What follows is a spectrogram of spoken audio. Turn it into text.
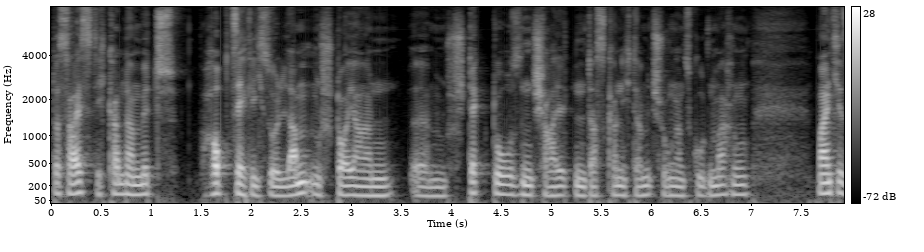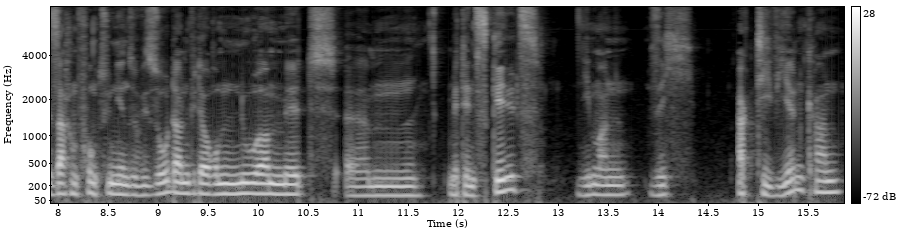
Das heißt, ich kann damit hauptsächlich so Lampen steuern, ähm, Steckdosen schalten, das kann ich damit schon ganz gut machen. Manche Sachen funktionieren sowieso dann wiederum nur mit, ähm, mit den Skills, die man sich aktivieren kann.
